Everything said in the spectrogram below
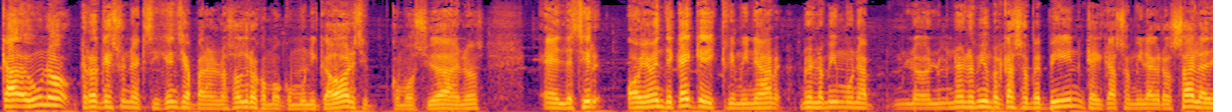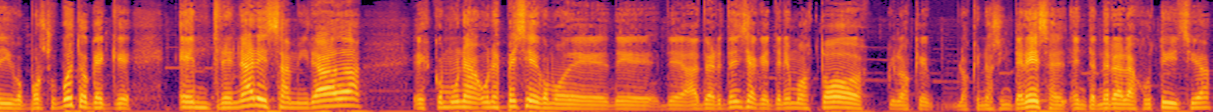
cada uno creo que es una exigencia para nosotros como comunicadores y como ciudadanos el decir obviamente que hay que discriminar no es lo mismo una lo- no es lo mismo el caso Pepín que el caso Milagro Sala digo por supuesto que hay que entrenar esa mirada es como una, una especie de, como de, de- advertencia que tenemos todos los que los que nos interesa entender a la justicia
